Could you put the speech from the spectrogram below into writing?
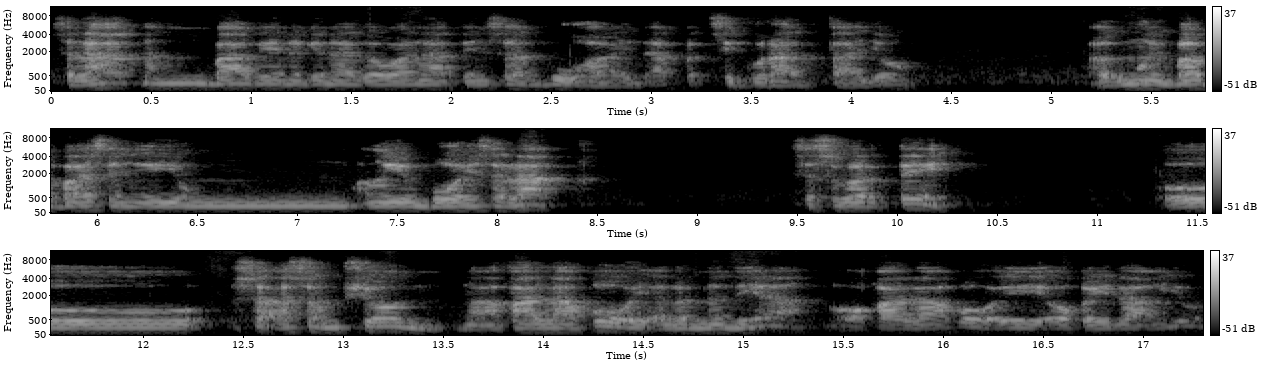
Sa lahat ng bagay na ginagawa natin sa buhay, dapat sigurado tayo. Huwag mo ibabasa ang iyong, ang iyong buhay sa luck, sa swerte, sa assumption na akala ko ay alam na niya o akala ko ay okay lang yun.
